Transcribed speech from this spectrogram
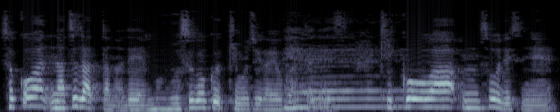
そこは夏だったので、ものすごく気持ちが良かったです。す気候は、うん、そうですね。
